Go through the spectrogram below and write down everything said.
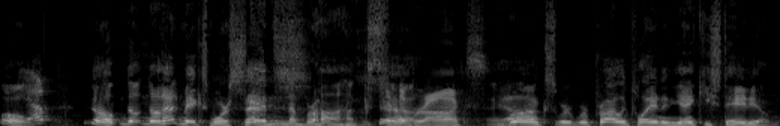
oh, Yep. no, no, no, that makes more sense. In sense. the Bronx. In the Yeah. Bronx. Yeah. Bronx, we're, we're probably playing in Yankee Stadium.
